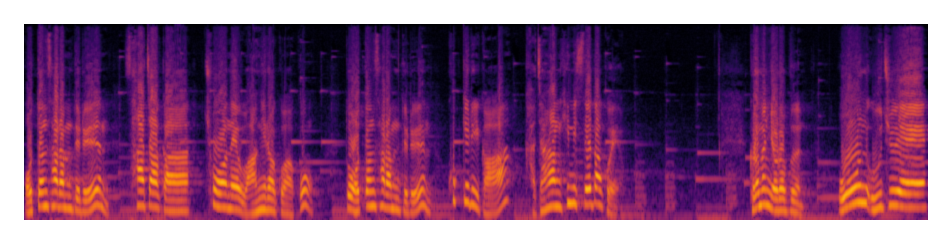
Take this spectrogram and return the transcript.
어떤 사람들은 사자가 초원의 왕이라고 하고 또 어떤 사람들은 코끼리가 가장 힘이 세다고 해요. 그러면 여러분, 온 우주의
